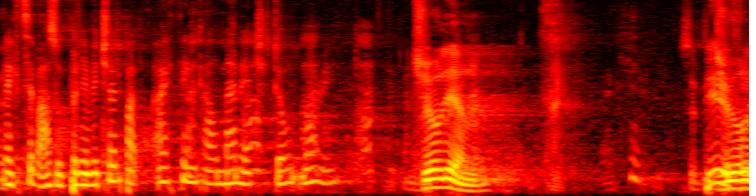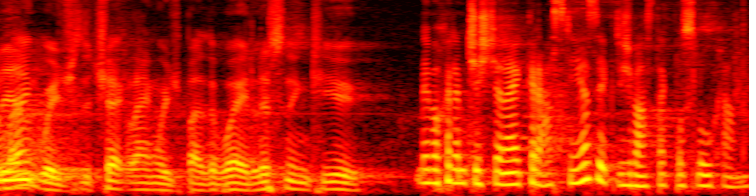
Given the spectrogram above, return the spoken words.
Nechci vás úplně vyčerpat. I think I'll manage, don't worry. Julian, It's a beautiful Julian. language, the Czech language, by the way, listening to you. Mimochodem, čeština je krásný jazyk, když vás tak poslouchám.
